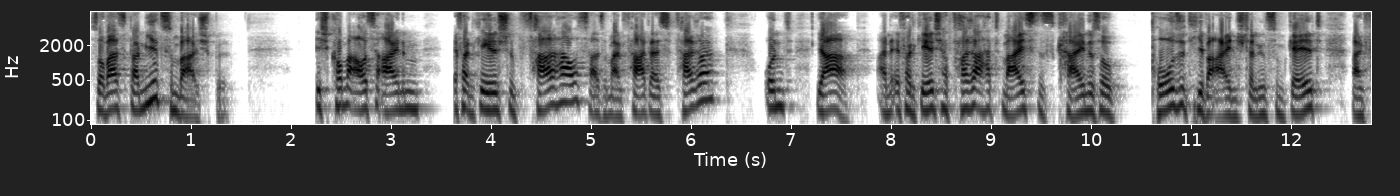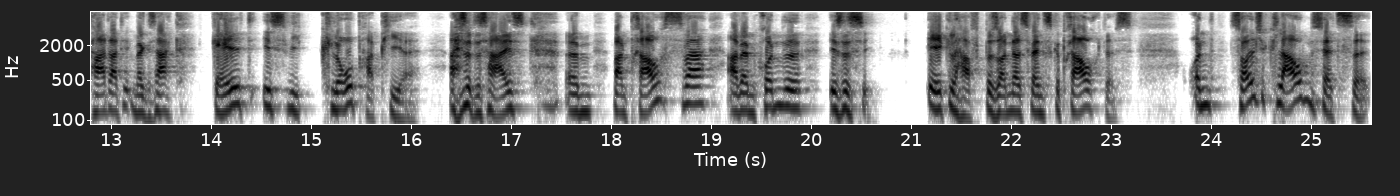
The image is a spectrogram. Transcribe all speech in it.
So war es bei mir zum Beispiel. Ich komme aus einem evangelischen Pfarrhaus, also mein Vater ist Pfarrer und ja, ein evangelischer Pfarrer hat meistens keine so positive Einstellung zum Geld. Mein Vater hat immer gesagt, Geld ist wie Klopapier. Also das heißt, ähm, man braucht es zwar, aber im Grunde ist es ekelhaft, besonders wenn es gebraucht ist. Und solche Glaubenssätze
